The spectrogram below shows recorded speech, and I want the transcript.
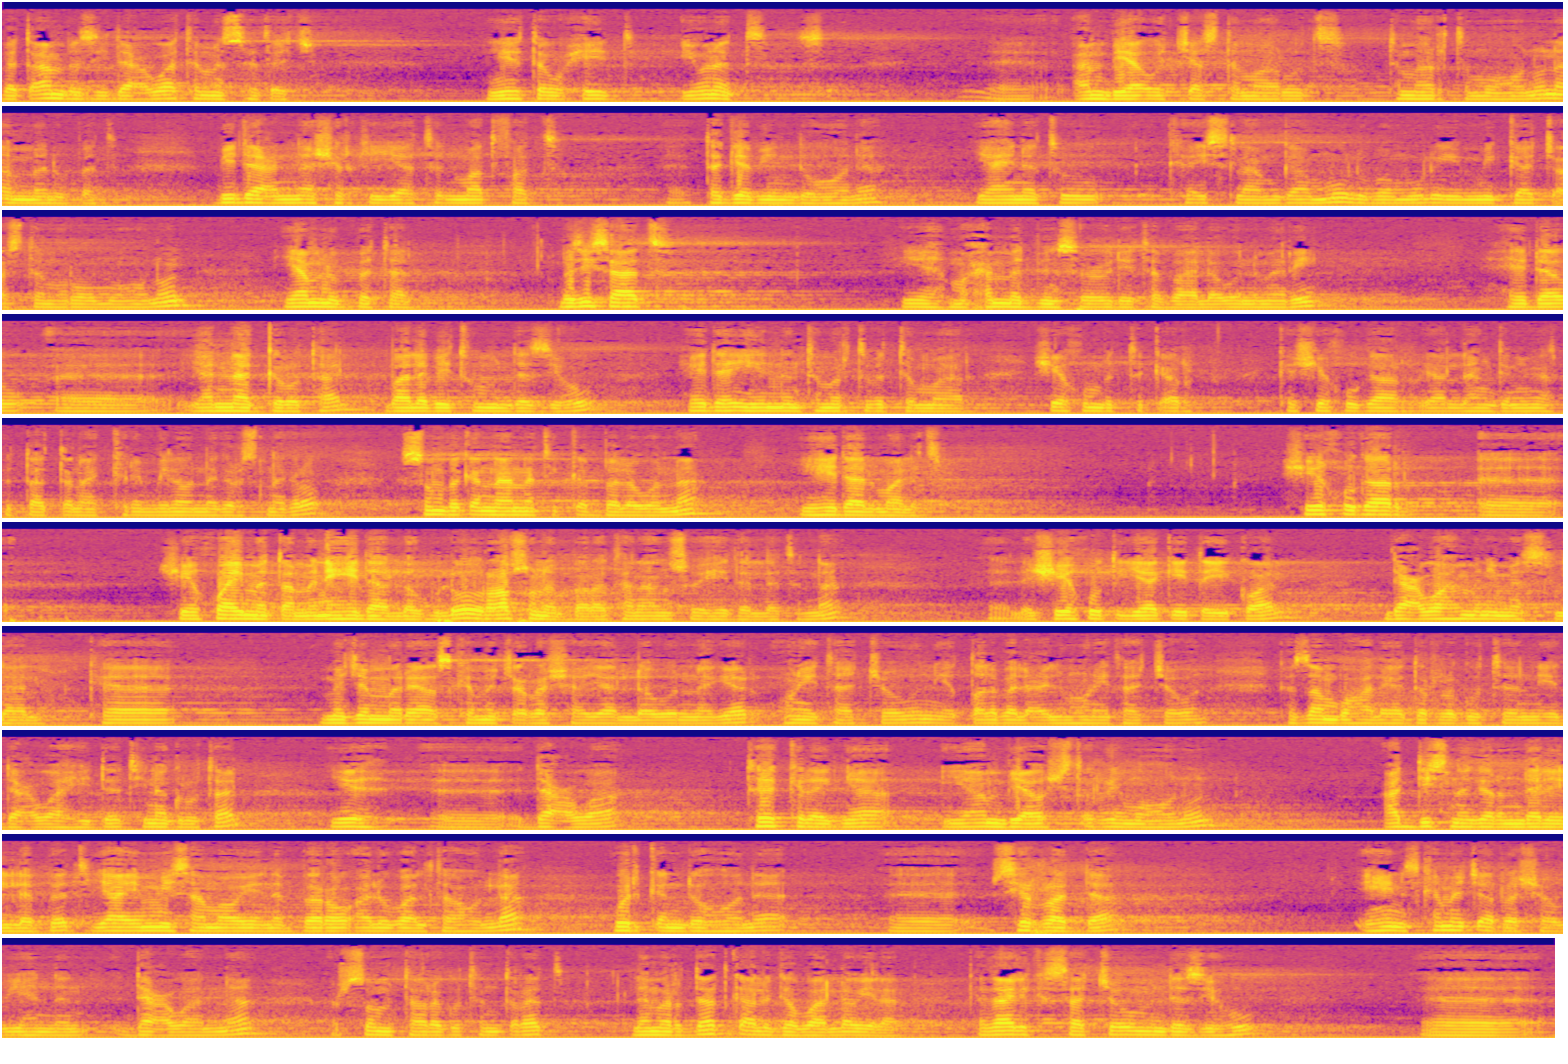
በጣም በዚህ ዳዕዋ ተመሰጠች። ይህ ተውሒድ የእውነት አንቢያዎች ያስተማሩት ትምህርት መሆኑን አመኑበት። ቢዳዕና ሽርክያትን ማጥፋት ተገቢ እንደሆነ የአይነቱ ከኢስላም ጋር ሙሉ በሙሉ የሚጋጭ አስተምሮ መሆኑን ያምኑበታል። በዚህ ሰዓት ይህ ሙሐመድ ብን ስዑድ የተባለውን መሪ ሄደው ያናግሩታል። ባለቤቱም እንደዚሁ ሄደ ይህንን ትምህርት ብትማር ሼኹን ብትቀርብ ከሼኹ ጋር ያለህን ግንኙነት ብታጠናክር የሚለውን ነገር ስትነግረው እሱም በቀናነት ይቀበለውና ይሄዳል ማለት ነው። ሼኹ ጋር ሼኹ አይመጣም እኔ ሄዳለሁ ብሎ ራሱ ነበረ ተናንሶ የሄደለትና ለሼኹ ጥያቄ ጠይቀዋል። ዳዕዋህ ምን ይመስላል ከመጀመሪያ እስከ መጨረሻ ያለውን ነገር ሁኔታቸውን የጠለበል ዕልም ሁኔታቸውን ከዛም በኋላ ያደረጉትን የዳዕዋ ሂደት ይነግሩታል። ይህ ዳዕዋ ትክክለኛ የአንቢያዎች ጥሪ መሆኑን አዲስ ነገር እንደሌለበት ያ የሚሰማው የነበረው አሉባልታ ሁላ ውድቅ እንደሆነ ሲረዳ ይህን እስከ መጨረሻው ይህንን ዳዕዋና እርሶ የምታደረጉትን ጥረት ለመርዳት ቃል እገባለሁ ይላል። ከዛሊክ እሳቸውም እንደዚሁ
